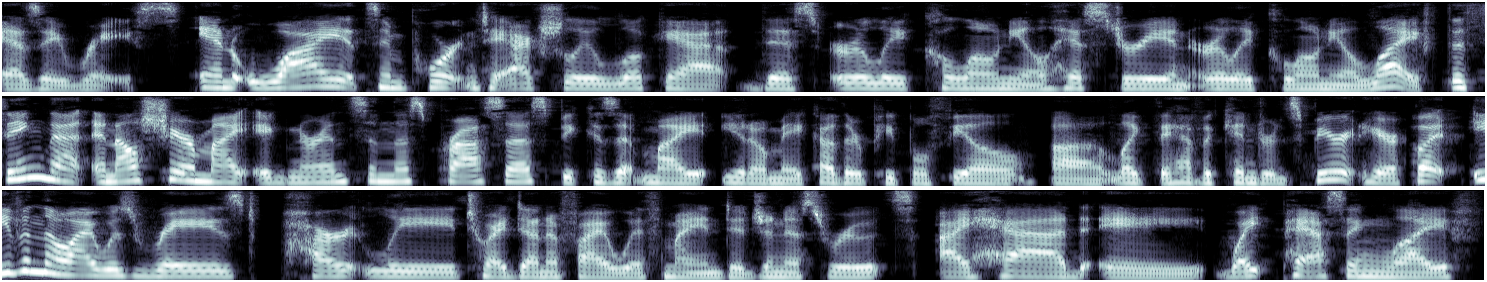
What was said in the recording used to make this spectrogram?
as a race and why it's important to actually look at this early colonial history and early colonial life. The thing that, and I'll share my ignorance in this process because it might, you know, make other people feel uh, like they have a kindred spirit here. But even though I was raised partly to identify with my indigenous roots, I had a white passing life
